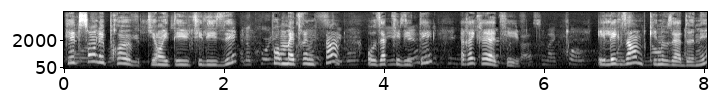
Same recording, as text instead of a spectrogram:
quelles sont les preuves qui ont été utilisées pour mettre une fin aux activités récréatives. Et l'exemple qu'il nous a donné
